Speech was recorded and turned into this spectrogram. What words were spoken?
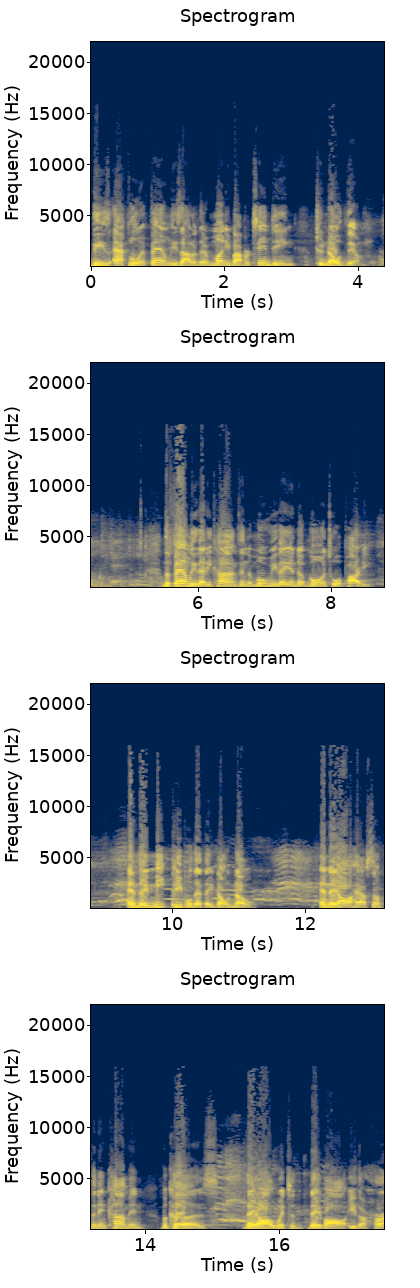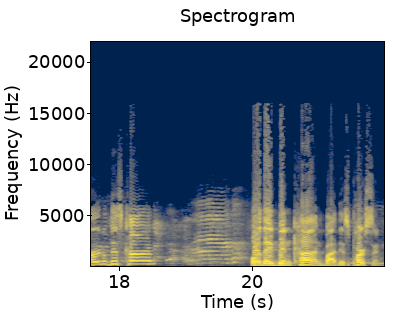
these affluent families out of their money by pretending to know them. The family that he cons in the movie, they end up going to a party and they meet people that they don't know. And they all have something in common because they all went to, they've all either heard of this con or they've been conned by this person.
